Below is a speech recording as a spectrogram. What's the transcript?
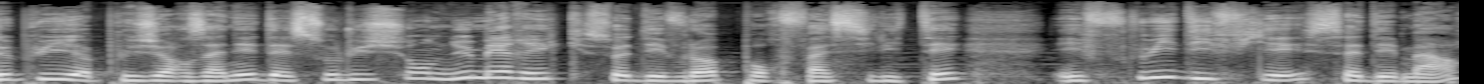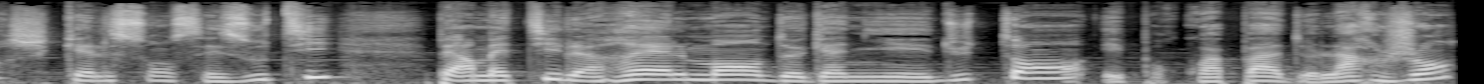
Depuis plusieurs années, des solutions numériques se développent pour faciliter et fluidifier ces démarches. Quels sont ces outils? Permettent-ils réellement de gagner du temps et pourquoi pas de l'argent?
